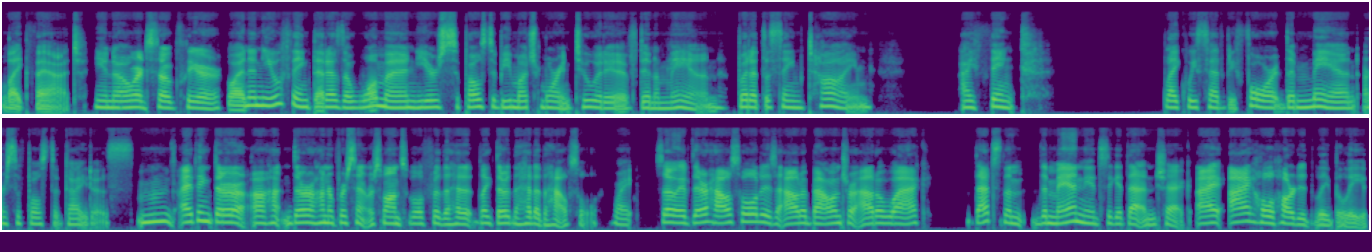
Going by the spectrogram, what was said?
like that, you know? Where it's so clear. Well, and then you think that as a woman, you're supposed to be much more intuitive than a man. But at the same time, I think, like we said before, the men are supposed to guide us. Mm, I think they're a, hun- they're hundred percent responsible for the head. Like they're the head of the household. Right. So if their household is out of balance or out of whack, that's the the man needs to get that in check. I I wholeheartedly believe.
